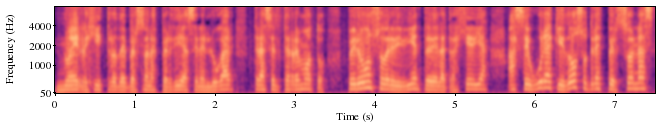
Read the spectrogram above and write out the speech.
No hay registro de personas perdidas en el lugar tras el terremoto, pero un sobreviviente de la tragedia asegura que dos o tres personas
